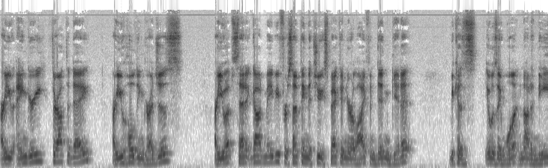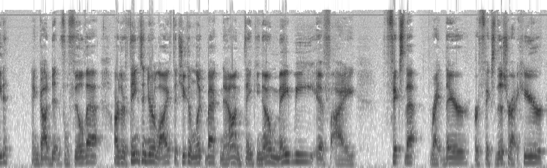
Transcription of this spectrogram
Are you angry throughout the day? Are you holding grudges? Are you upset at God maybe for something that you expected in your life and didn't get it because it was a want and not a need? and God didn't fulfill that? Are there things in your life that you can look back now and think, you know, maybe if I fix that right there or fix this right here,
